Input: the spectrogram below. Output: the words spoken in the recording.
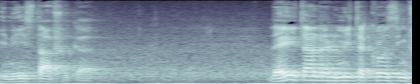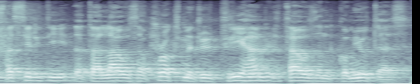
in East Africa. The 800 meter crossing facility that allows approximately 300,000 commuters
